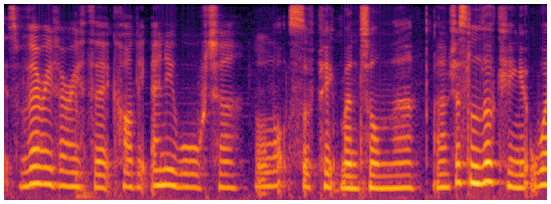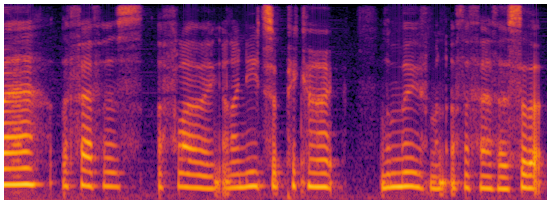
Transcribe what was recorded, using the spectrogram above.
It's very, very thick, hardly any water, lots of pigment on there. And I'm just looking at where the feathers are flowing and I need to pick out the movement of the feathers so that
